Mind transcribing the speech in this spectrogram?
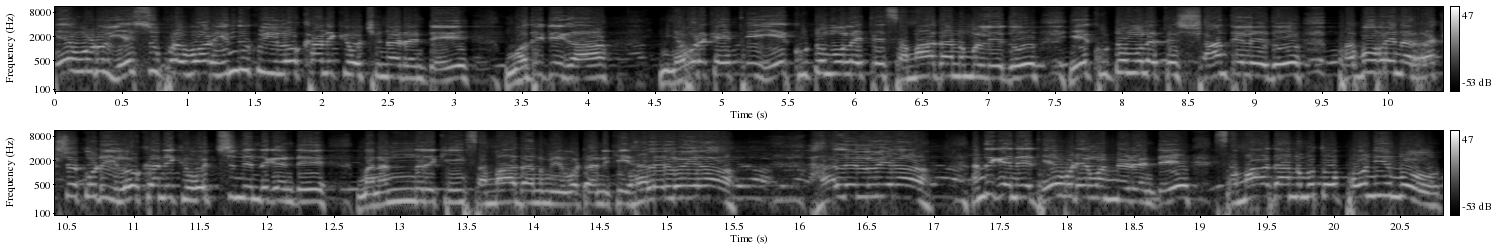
దేవుడు యేసు ప్రభువారు ఎందుకు ఈ లోకానికి వచ్చినాడంటే మొదటిగా ఎవరికైతే ఏ కుటుంబంలో అయితే సమాధానము లేదు ఏ కుటుంబంలో అయితే శాంతి లేదు ప్రభువైన రక్షకుడు ఈ లోకానికి వచ్చింది ఎందుకంటే మనందరికీ సమాధానం ఇవ్వటానికి. హలెలుయా హలెలుయా అందుకనే దేవుడు ఏమంటున్నాడంటే సమాధానముతో పోనీయము.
